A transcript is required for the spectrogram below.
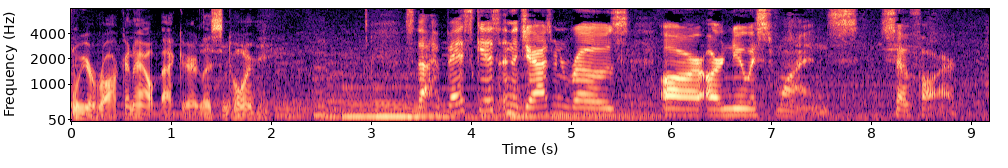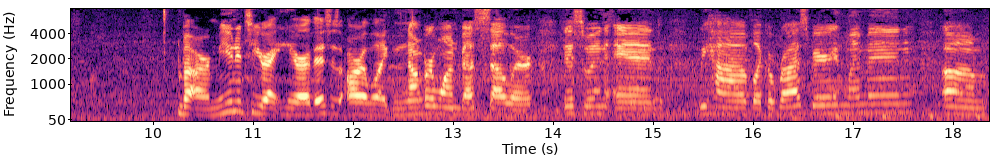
We are rocking out back there. Listen to him. So that hibiscus and the jasmine rose are our newest ones so far. But our immunity right here, this is our like number one bestseller. This one and we have like a raspberry lemon um,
